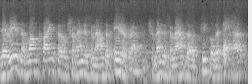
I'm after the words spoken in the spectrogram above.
there is among Klal Yisrael a tremendous amount of Erev a tremendous amount of people that came out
